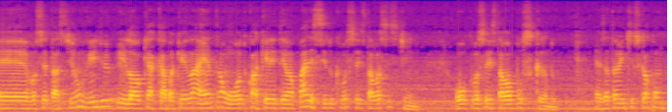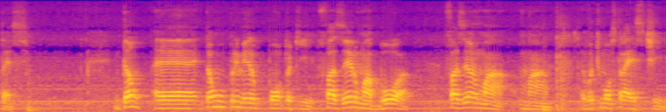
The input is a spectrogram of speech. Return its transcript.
é, você está assistindo um vídeo e logo que acaba aquele lá entra um outro com aquele tema parecido que você estava assistindo ou que você estava buscando. É exatamente isso que acontece. Então, é, então o primeiro ponto aqui, fazer uma boa, fazer uma, uma eu vou te mostrar este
